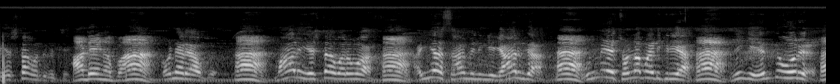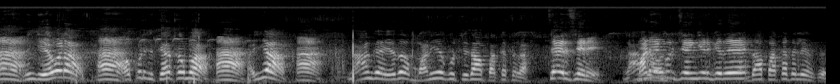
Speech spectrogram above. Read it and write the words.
எக்ஸ்ட்ரா வந்துக்குச்சு அடேங்கப்பா பொன்னேரியாவுக்கு ஆ, மாடு எக்ஸ்ட்ரா வருவோம் ஐயா சாமி நீங்க யாருங்க? உண்மையை சொல்ல மாட்டேங்கிறியா? நீங்க எந்த ஊரு? நீங்க எவடா. அப்படின்னு கேட்கமா? ஐயா. நாங்க ஏதோ மணியக்குச்சி தான் பக்கத்துல. சரி சரி. மணியக்குறிச்சி எங்க இருக்குது? தான் பக்கத்துல இருக்கு.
